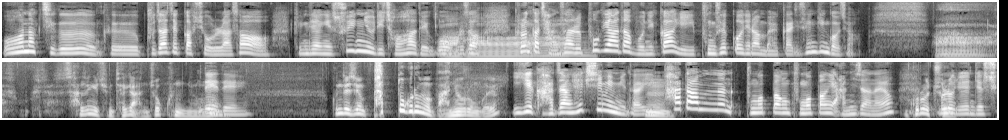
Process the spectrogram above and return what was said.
워낙 지금 그 부자재 값이 올라서 굉장히 수익률이 저하되고 그래서 아하. 그러니까 장사를 포기하다 보니까 이 붕세권이란 말까지 생긴 거죠. 아, 사정이 지금 되게 안 좋군요. 네네. 근데 지금 팥도 그러면 많이 오른 거예요? 이게 가장 핵심입니다. 이 음. 파 담는 붕어빵은 붕어빵이 아니잖아요. 그렇죠. 물론 이제 슈,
